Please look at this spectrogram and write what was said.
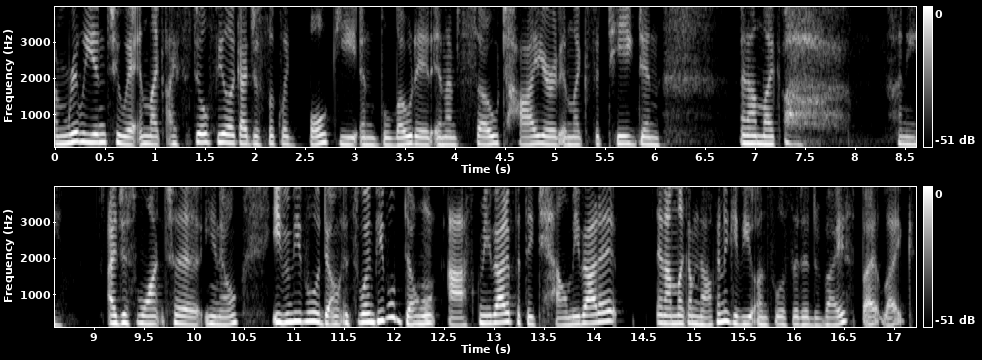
I'm really into it. And like, I still feel like I just look like bulky and bloated and I'm so tired and like fatigued. And, and I'm like, oh, honey, I just want to, you know, even people who don't, it's when people don't ask me about it, but they tell me about it. And I'm like, I'm not going to give you unsolicited advice, but like,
